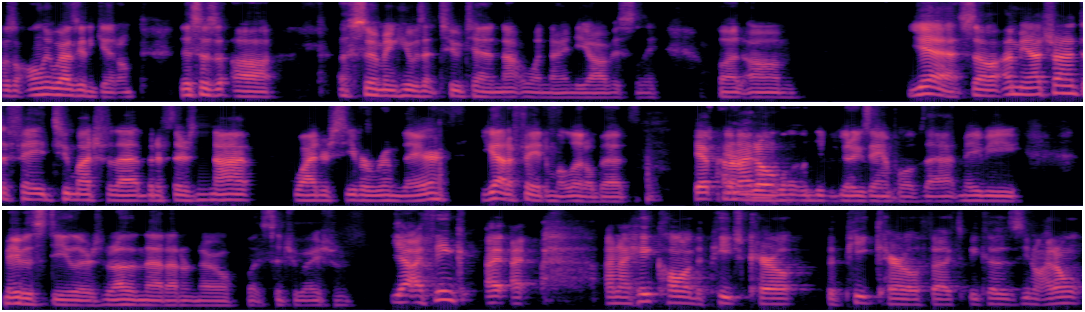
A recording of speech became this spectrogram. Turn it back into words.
was the only way I was going to get him. This is uh, assuming he was at 210, not 190, obviously. But um, yeah. So I mean, I try not to fade too much for that. But if there's not wide receiver room there, you got to fade them a little bit. Yep. I and I don't. What would be a good example of that? Maybe maybe the Steelers, but other than that, I don't know what situation. Yeah, I think I, I and I hate calling it the Pete Carroll the Pete Carroll effect because you know I don't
